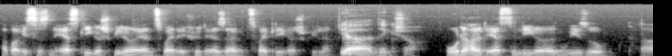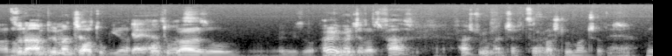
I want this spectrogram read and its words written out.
Aber ist es ein Erstligaspieler oder ein Zweit? Ich würde eher sagen Zweitligaspieler. Ja, denke ich auch. Oder halt erste Liga irgendwie so. keine Ahnung, So eine Ampelmannschaft. Portugal, Ja, ja, Portugal so irgendwie so. Irgendwie Mannschaft, sowas. Fahr, Fahrstuhlmannschaft, sorry. Fahrstuhlmannschaft. Ja,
